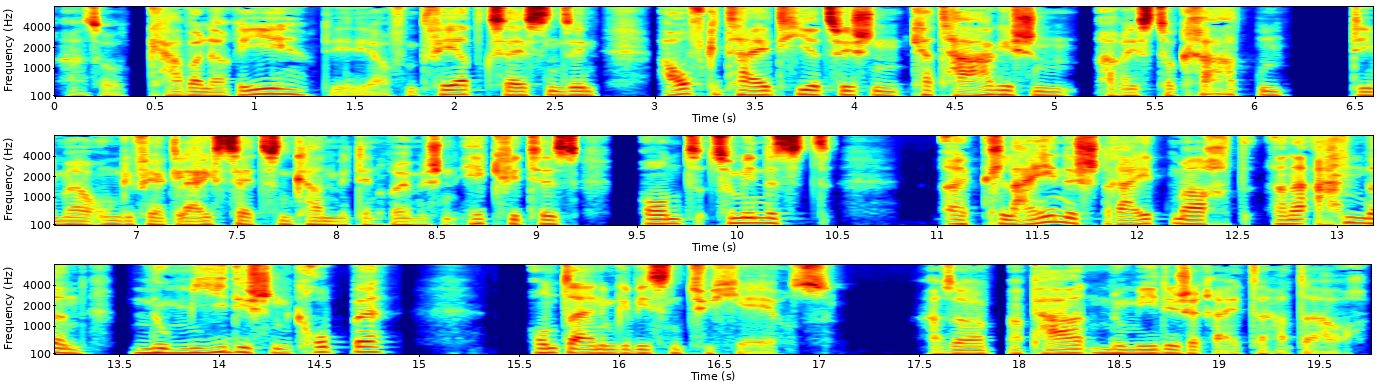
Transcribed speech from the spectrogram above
also Kavallerie, die auf dem Pferd gesessen sind, aufgeteilt hier zwischen karthagischen Aristokraten, die man ungefähr gleichsetzen kann mit den römischen Equites, und zumindest eine kleine Streitmacht einer anderen numidischen Gruppe unter einem gewissen Tychäus. Also ein paar numidische Reiter hat er auch.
